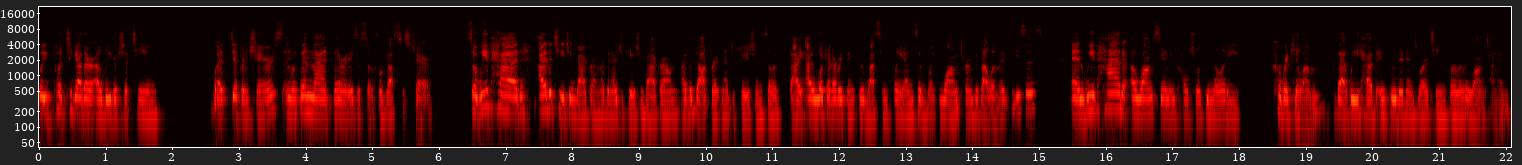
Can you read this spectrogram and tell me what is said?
we put together a leadership team with different chairs. And within that, there is a social justice chair. So we've had, I have a teaching background, I have an education background, I have a doctorate in education. So I, I look at everything through lesson plans and like long-term development pieces. And we've had a longstanding cultural humility curriculum that we have included into our team for a really long time.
